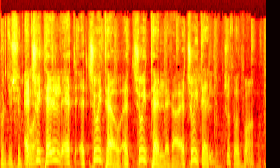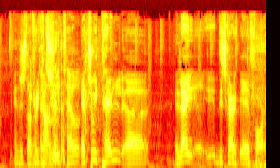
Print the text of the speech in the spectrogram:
për t'u shqiptuar. E Chiwetel, e e Chiwetel, e Chiwetel e ka, e Chiwetel, kështu thuhet po. Është afrikan. E Chiwetel, e Chiwetel, e laj diçka Ejiofor.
